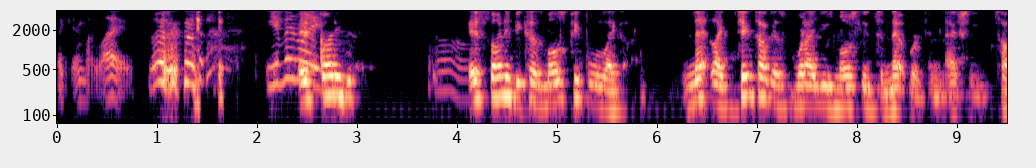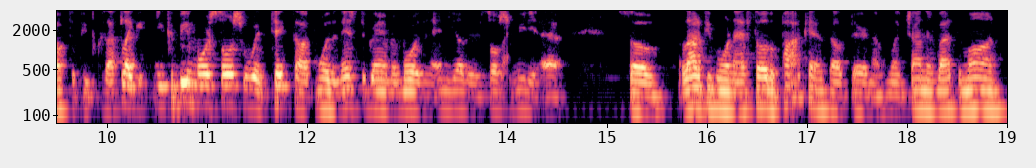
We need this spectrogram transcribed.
like in my life. Even like It's funny. oh, It's funny because most people like net like TikTok is what I use mostly to network and actually talk to people because I feel like you could be more social with TikTok more than Instagram and more than any other social media app. So a lot of people when I throw the podcast out there and I'm like trying to invite them on,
